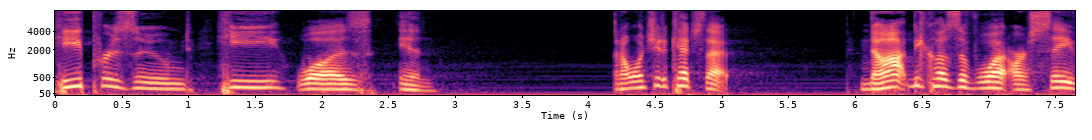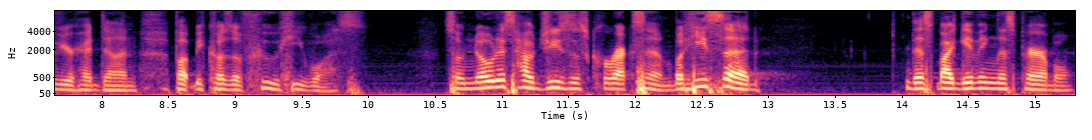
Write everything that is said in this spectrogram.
He presumed he was in. And I want you to catch that. Not because of what our Savior had done, but because of who he was. So notice how Jesus corrects him. But he said this by giving this parable.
